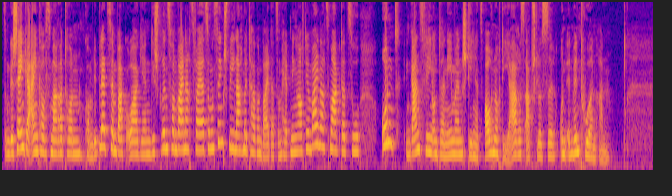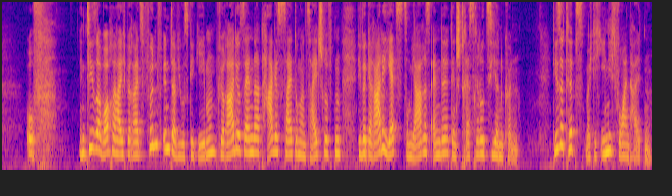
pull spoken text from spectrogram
Zum Geschenke-Einkaufsmarathon kommen die Plätze im Backorgien, die Sprints von Weihnachtsfeier zum Singspielnachmittag und weiter zum Happening auf dem Weihnachtsmarkt dazu. Und in ganz vielen Unternehmen stehen jetzt auch noch die Jahresabschlüsse und Inventuren an. Uff. In dieser Woche habe ich bereits fünf Interviews gegeben für Radiosender, Tageszeitungen und Zeitschriften, wie wir gerade jetzt zum Jahresende den Stress reduzieren können. Diese Tipps möchte ich Ihnen nicht vorenthalten,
